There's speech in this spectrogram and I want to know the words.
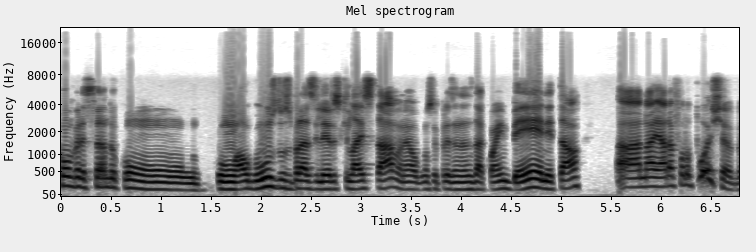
conversando com, com alguns dos brasileiros que lá estavam, né, alguns representantes da Coinbase e tal, a Nayara falou, poxa,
